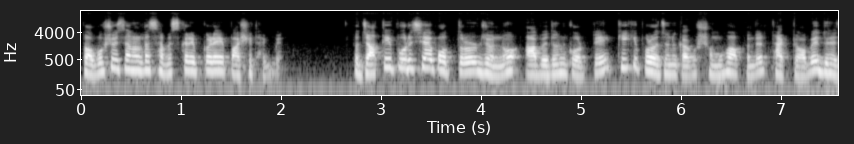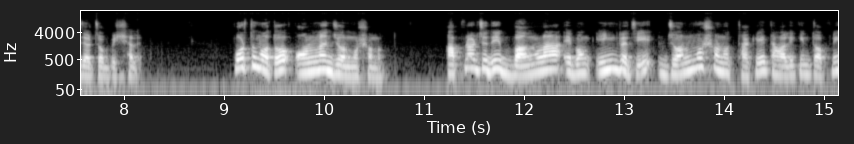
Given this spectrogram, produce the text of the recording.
তো অবশ্যই চ্যানেলটা সাবস্ক্রাইব করে পাশে থাকবেন। তো জাতীয় পরিচয়পত্রের জন্য আবেদন করতে কী কী প্রয়োজনীয় কাগজসমূহ আপনাদের থাকতে হবে দুই হাজার চব্বিশ সালে? প্রথমত, অনলাইন জন্ম সনদ। আপনার যদি বাংলা এবং ইংরেজি জন্ম সনদ থাকে, তাহলে কিন্তু আপনি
